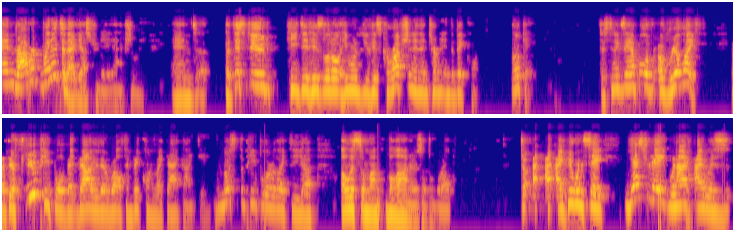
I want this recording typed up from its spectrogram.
And Robert went into that yesterday, actually. And uh, but this dude, he did his little. He wanted to do his corruption and then turn it into Bitcoin. Okay, just an example of, of real life. But there are few people that value their wealth in Bitcoin like that guy did. Most of the people are like the uh, Alyssa Milanos of the world. So I, I do want to say, yesterday when I, I was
